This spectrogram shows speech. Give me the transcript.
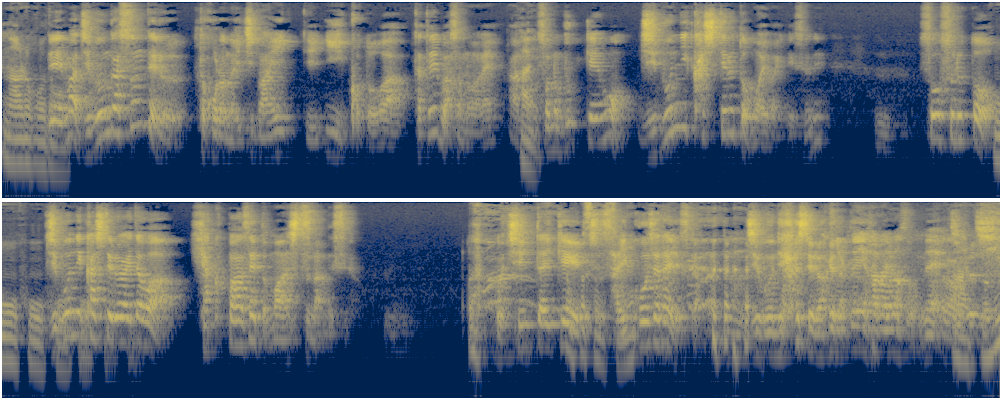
うんなるほど。で、まあ自分が住んでるところの一番いいっていいことは、例えばそのね、あの、はいその物件を自分に貸してると思えばいいんですよねうん。そうすると、自分に貸してる間は100%満室なんですよ。これ賃貸経営として最高じゃないですか。自分に貸してるわけだか絶対に払いますもんね。うんあ、自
